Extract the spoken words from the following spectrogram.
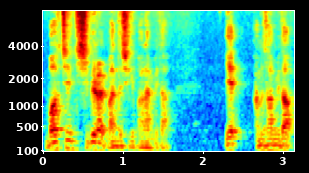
멋진 11월 만드시기 바랍니다. 예, 감사합니다.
